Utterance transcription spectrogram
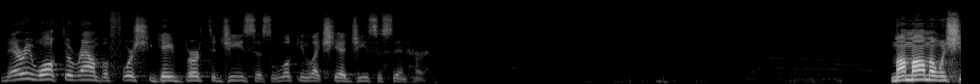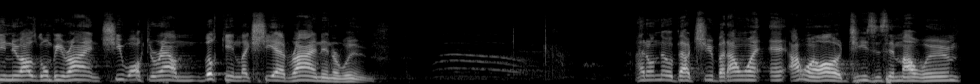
Mary walked around before she gave birth to Jesus looking like she had Jesus in her. My mama, when she knew I was going to be Ryan, she walked around looking like she had Ryan in her womb. I don't know about you, but I want I want all Jesus in my womb,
